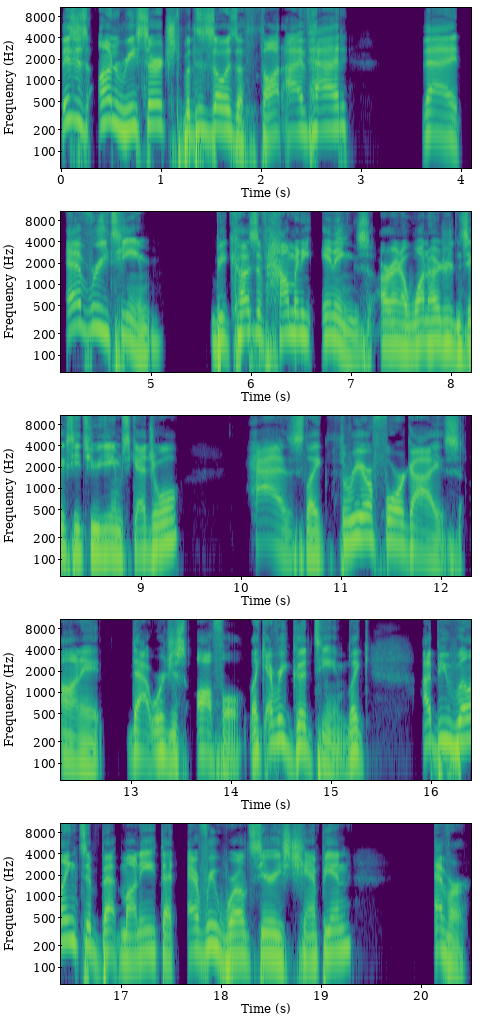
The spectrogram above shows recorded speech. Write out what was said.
this is unresearched, but this is always a thought I've had that every team, because of how many innings are in a 162 game schedule, has like three or four guys on it that were just awful. Like every good team. Like, I'd be willing to bet money that every World Series champion ever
